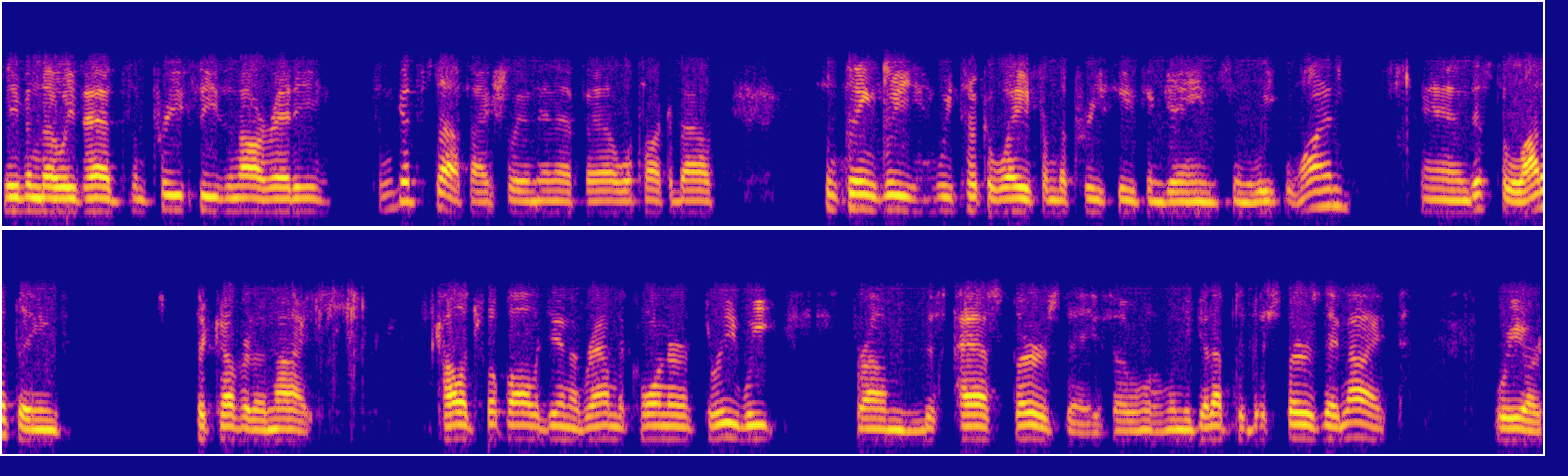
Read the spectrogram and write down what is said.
even though we've had some preseason already some good stuff actually in the NFL. We'll talk about some things we we took away from the preseason games in Week One, and just a lot of things to cover tonight. College football again around the corner, three weeks from this past Thursday. So when you get up to this Thursday night, we are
